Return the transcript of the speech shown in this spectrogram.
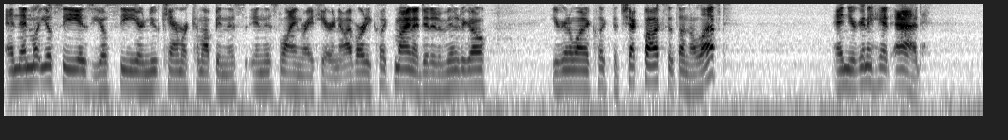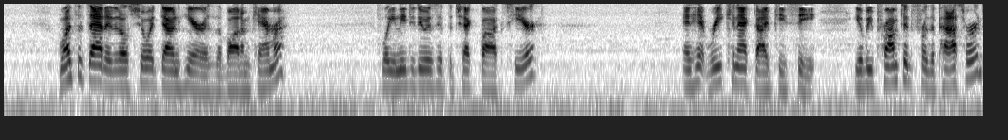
and then what you'll see is you'll see your new camera come up in this in this line right here. Now I've already clicked mine, I did it a minute ago. You're going to want to click the checkbox that's on the left and you're going to hit add. Once it's added, it'll show it down here as the bottom camera. What you need to do is hit the checkbox here and hit reconnect IPC you'll be prompted for the password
